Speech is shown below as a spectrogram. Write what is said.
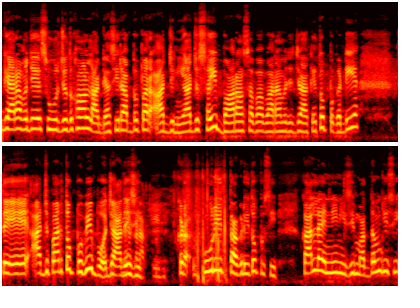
11 ਵਜੇ ਸੂਰਜ ਦਿਖਾਉਣ ਲੱਗ ਗਿਆ ਸੀ ਰੱਬ ਪਰ ਅੱਜ ਨਹੀਂ ਅੱਜ ਸਹੀ 12 ਸਵਾ 12 ਵਜੇ ਜਾ ਕੇ ਧੁੱਪ ਕੱਢੀ ਹੈ। ਤੇ ਅੱਜ ਪਰ ਧੁੱਪ ਵੀ ਬਹੁਤ ਜ਼ਿਆਦਾ ਸੀ। ਪੂਰੀ ਤਗੜੀ ਧੁੱਪ ਸੀ। ਕੱਲ ਇੰਨੀ ਨਹੀਂ ਸੀ ਮੱਧਮ ਜੀ ਸੀ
